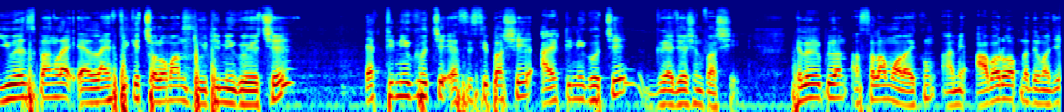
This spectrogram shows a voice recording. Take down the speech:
ইউএস বাংলা এয়ারলাইন্স থেকে চলমান দুইটি নিয়োগ রয়েছে। একটি নিয়োগ হচ্ছে এসএসসি পাশে, আরেকটি নিয়োগ হচ্ছে গ্র্যাজুয়েশন পাশে। হ্যালো এভরিওয়ান আসসালামু আলাইকুম। আমি আবারও আপনাদের মাঝে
